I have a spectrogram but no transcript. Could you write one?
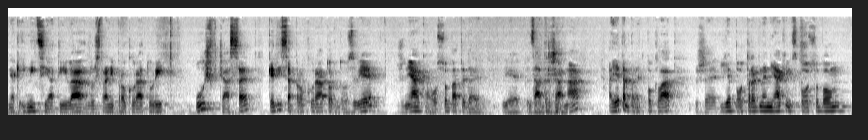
nejaká iniciatíva zo strany prokuratúry už v čase, kedy sa prokurátor dozvie, že nejaká osoba teda je, je zadržaná a je tam predpoklad, že je potrebné nejakým spôsobom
